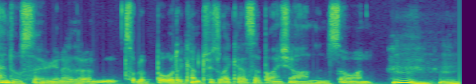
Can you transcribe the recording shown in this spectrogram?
And also, you know, the sort of border countries like Azerbaijan and so on. Mm-hmm.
